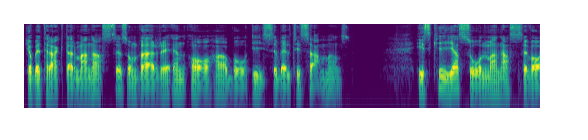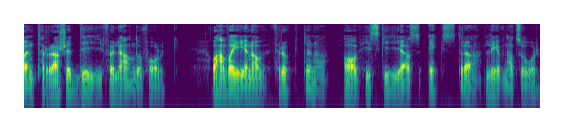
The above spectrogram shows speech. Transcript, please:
Jag betraktar Manasse som värre än Ahab och Isabel tillsammans. Hiskias son Manasse var en tragedi för land och folk och han var en av frukterna av Hiskias extra levnadsår.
